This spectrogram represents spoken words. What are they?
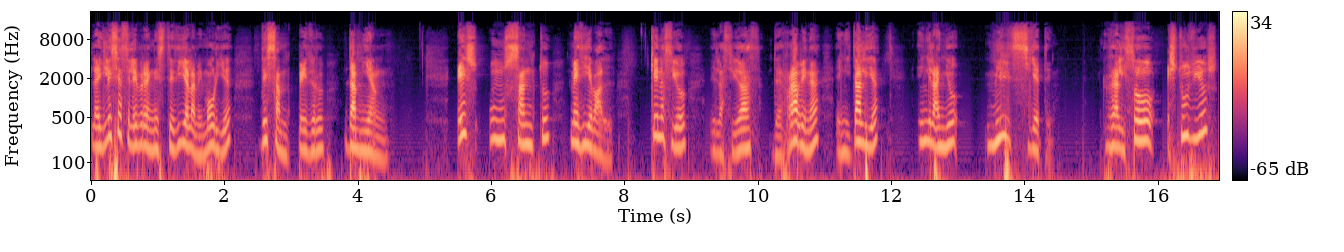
La Iglesia celebra en este día la memoria de San Pedro Damián. Es un santo medieval que nació en la ciudad de Rávena, en Italia, en el año 1007. Realizó estudios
